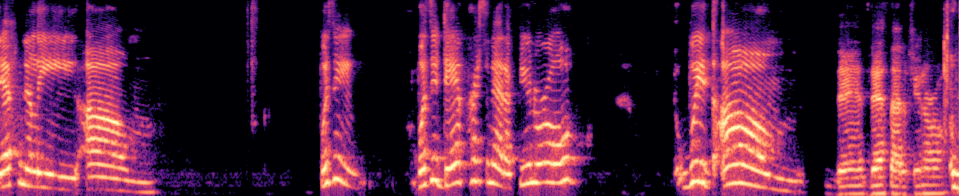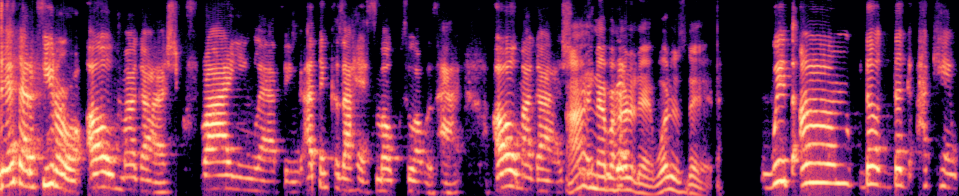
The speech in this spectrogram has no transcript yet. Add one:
definitely um was it was it dead person at a funeral with um Death, death at a funeral. death at a funeral. Oh my gosh. Crying laughing. I think because i had smoked too i was high. Oh my gosh. I ain't never heard of that. What is that? with um the the i can't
